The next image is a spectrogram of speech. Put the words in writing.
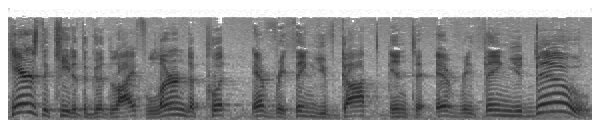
Here's the key to the good life learn to put everything you've got into everything you do.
